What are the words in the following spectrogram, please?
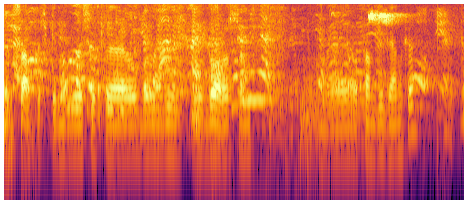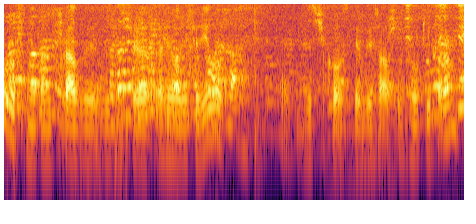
без шапочки не залишився у боротьбі з Дорошем е, Олександр Діденко. Порушення там показує, звісно, що Георгій Чурілов. Зачаковський обігрався з голкіпером. Ну,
